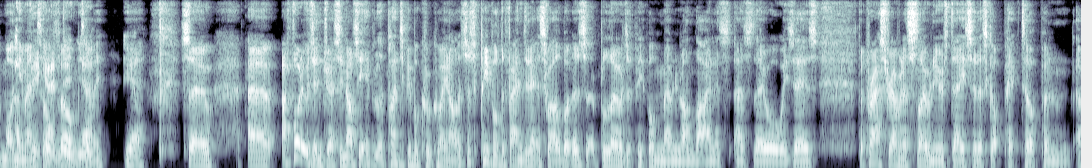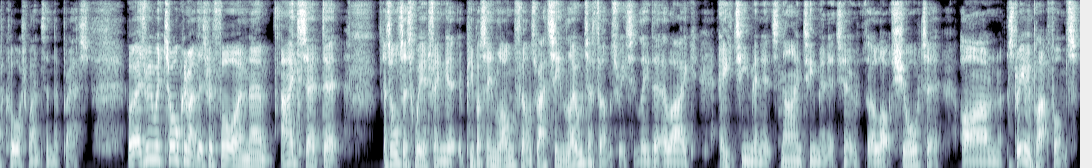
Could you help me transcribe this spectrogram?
monumental ending, film yeah. to me. Yeah. So uh, I thought it was interesting. Obviously, plenty of people coming on. There's just people defending it as well, but there's loads of people moaning online, as, as there always is. The press were having a slow news day, so this got picked up and, of course, went in the press. But as we were talking about this before, and um, I'd said that there's also this weird thing that people are seeing long films, but I'd seen loads of films recently that are like 80 minutes, 90 minutes, you know, a lot shorter on streaming platforms.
